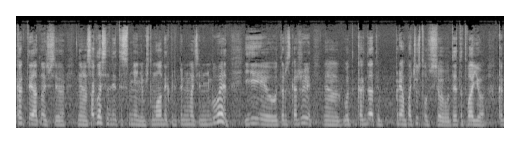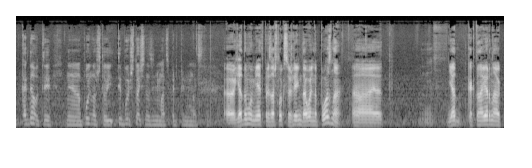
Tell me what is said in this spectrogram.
Как ты относишься? Э, согласен ли ты с мнением, что молодых предпринимателей не бывает? И вот расскажи, э, вот когда ты прям почувствовал все, вот это твое, когда вот ты э, понял, что ты будешь точно заниматься предпринимательством? Э, я думаю, у меня это произошло, к сожалению, довольно поздно. Э, я как-то, наверное,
